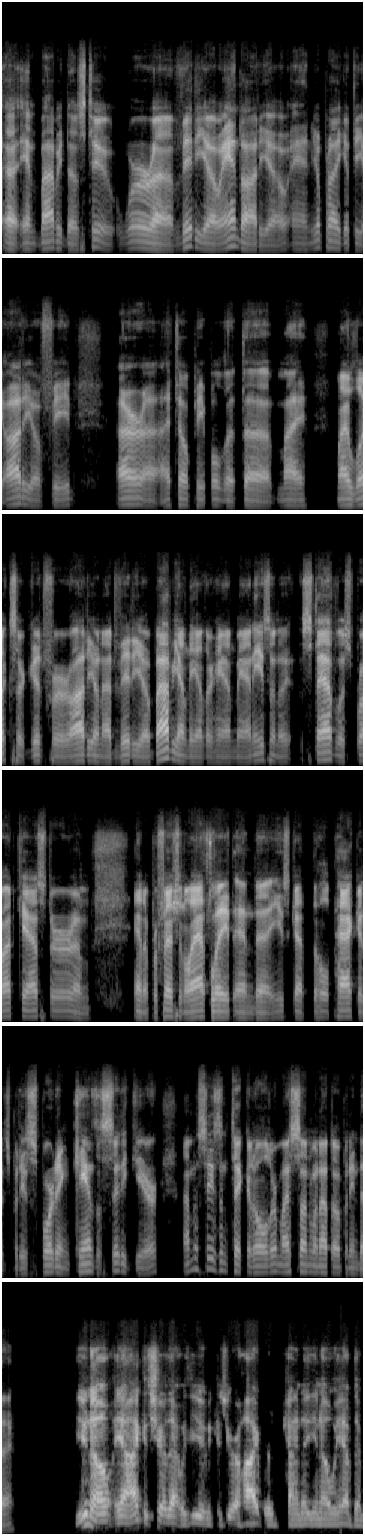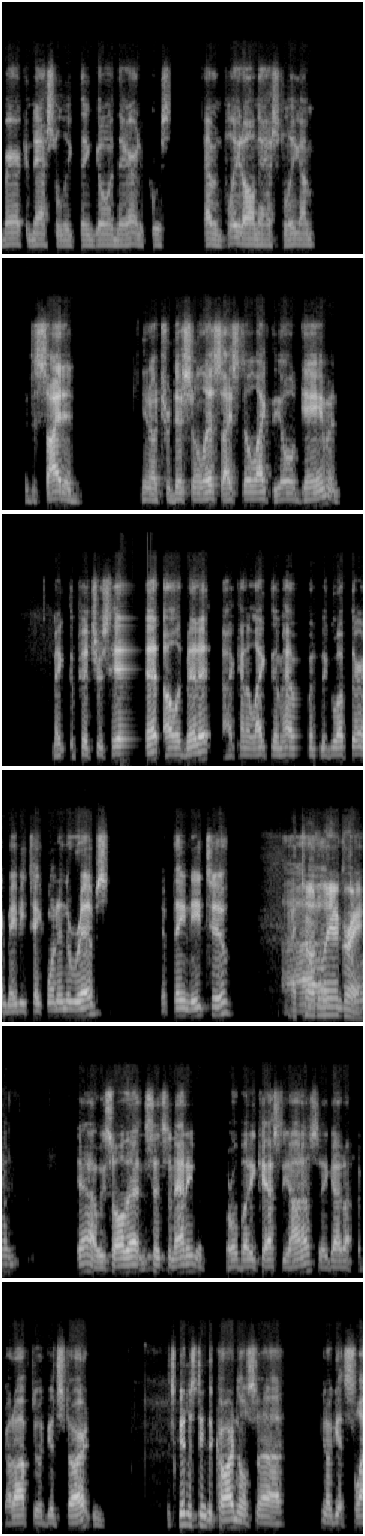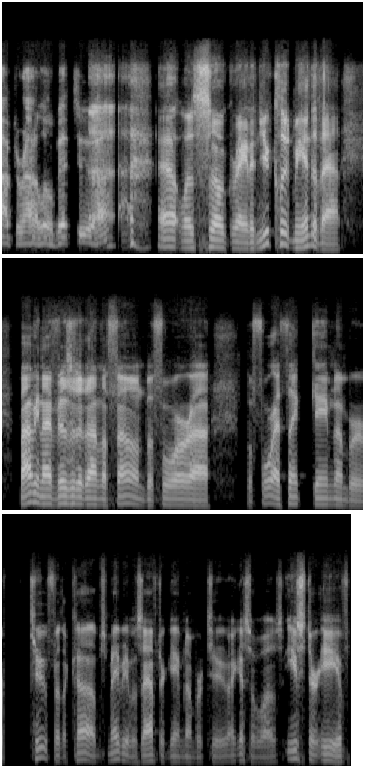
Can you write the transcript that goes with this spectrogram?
uh, and Bobby does too. We're uh, video and audio, and you'll probably get the audio feed. Our uh, I tell people that uh, my my looks are good for audio, not video. Bobby, on the other hand, man, he's an established broadcaster and and a professional athlete, and uh, he's got the whole package. But he's sporting Kansas City gear. I'm a season ticket holder. My son went out to opening day. You know, yeah, I can share that with you because you're a hybrid kind of. You know, we have the American National League thing going there, and of course, having played all National League, I'm a decided, you know, traditionalist. I still like the old game, and make the pitchers hit. I'll admit it. I kind of like them having to go up there and maybe take one in the ribs if they need to. I totally uh, agree. yeah, we saw that in Cincinnati with our old buddy Castellanos. They got got off to a good start, and it's good to see the Cardinals. Uh, you know, get slapped around a little bit too. Huh? that was so great, and you clued me into that. Bobby and I visited on the phone before uh, before I think game number two for the Cubs. Maybe it was after game number two. I guess it was Easter Eve.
